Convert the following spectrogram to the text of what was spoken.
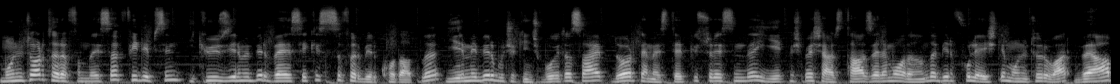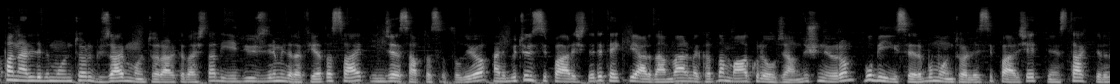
Monitör tarafında ise Philips'in 221 V801 kod adlı 21.5 inç boyuta sahip 4 ms tepki süresinde 75 Hz tazeleme oranında bir Full HD monitörü var. VA panelli bir monitör güzel bir monitör arkadaşlar. 720 lira fiyata sahip ince hesapta satılıyor. Hani bütün siparişleri tek bir yerden vermek adına makul olacağını düşünüyorum. Bu bilgisayarı bu monitörle sipariş ettiğiniz takdirde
